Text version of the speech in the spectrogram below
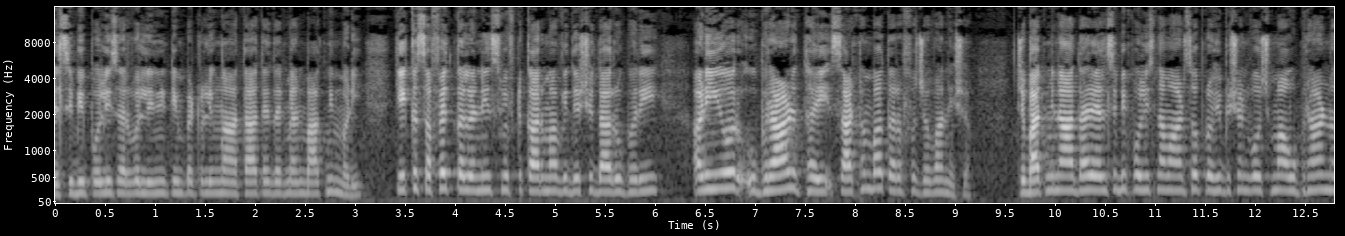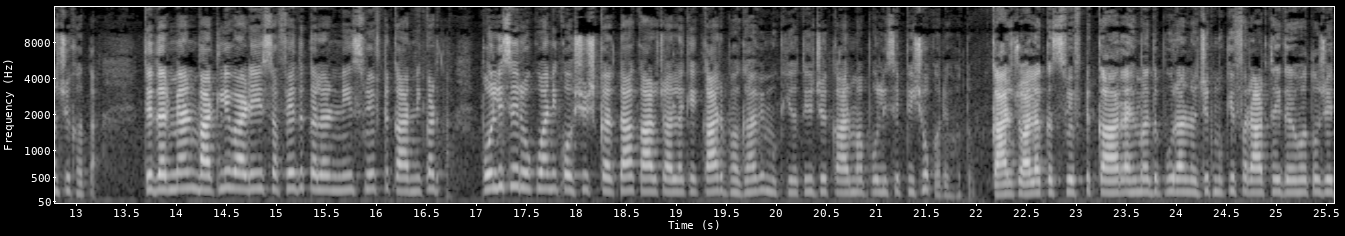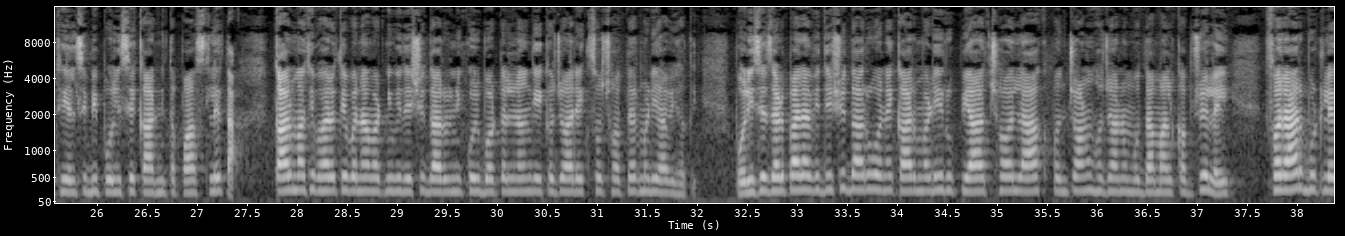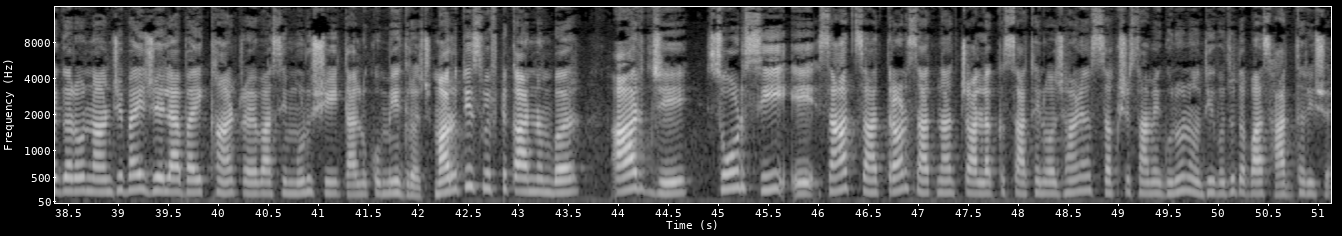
એલસીબી પોલીસ અરવલ્લીની ટીમ પેટ્રોલિંગમાં હતા. તે દરમિયાન બાતમી મળી કે એક સફેદ કલરની સ્વિફ્ટ કારમાં વિદેશી દારૂ ભરી અણીયોર ઉભરાણ થઈ સાઠંબા તરફ જવાની છે. જે બાતમીના આધારે એલસીબી પોલીસના માણસો પ્રોહિબિશન વોચમાં ઉભરાણ નજીક હતા. તે દરમિયાન બાટલીવાળી સફેદ કલરની સ્વિફ્ટ કાર નીકળતા પોલીસે રોકવાની કોશિશ કરતા કાર ચાલકે કાર ભગાવી મૂકી હતી, જે કારમાં પોલીસે પીછો કર્યો હતો. કાર ચાલક સ્વિફ્ટ કાર અહેમદપુરા નજીક મૂકી ફરાર થઈ ગયો હતો, જેથી એલસીબી પોલીસે કારની તપાસ લેતા કારમાંથી ભારતીય બનાવટની વિદેશી દારૂની કુલ બોટલ નંગ એક હજાર એકસો છોતેર મળી આવી હતી. પોલીસે ઝડપાયેલા વિદેશી દારૂ અને કાર મળી રૂપિયા છ લાખ પંચાણું હજારનો મુદ્દામાલ કબજે લઈ ફરાર બુટલેગરો નાનજીભાઈ જેલાભાઈ ખાંટ, રહેવાસી મુળશી, તાલુકો Meghraj. Maruti Swift car number R J સોળ સી એ સાત સાત ત્રણ સાતના ચાલક સાથેનો અજાણ્યો શખ્સ સામે ગુનો નોંધી વધુ તપાસ હાથ ધરી છે.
